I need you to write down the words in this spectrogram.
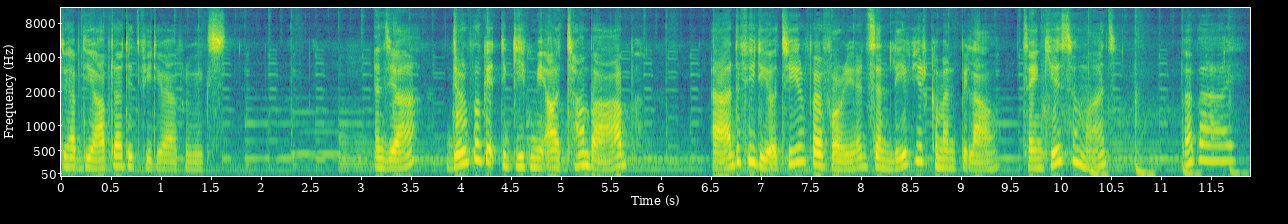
to have the updated video every week. And yeah, don't forget to give me a thumb up, add the video to your favorites and leave your comment below. Thank you so much. Bye bye.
